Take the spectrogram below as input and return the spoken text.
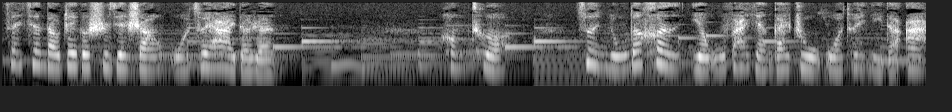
再见到这个世界上我最爱的人，亨特。最浓的恨也无法掩盖住我对你的爱，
